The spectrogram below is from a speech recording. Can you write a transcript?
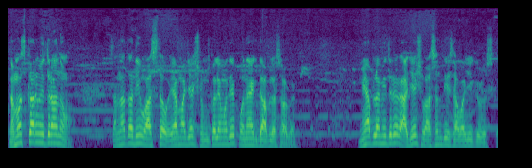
नमस्कार मित्रांनो. सनातनी वास्तव या माझ्या शृंखलेमध्ये पुन्हा एकदा आपलं स्वागत. मी आपला मित्र राजेश वासंती सावाजी किळुसकर.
